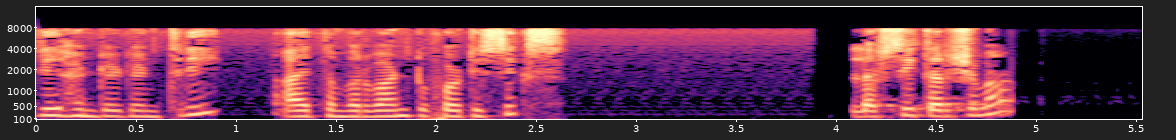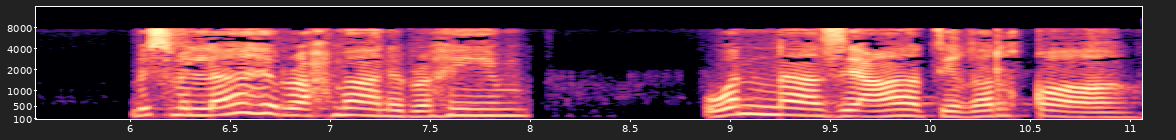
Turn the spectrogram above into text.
303 آیت نمبر 1 ٹو 46 لفظی ترجمہ بسم اللہ الرحمن الرحیم والنازعات غرقا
